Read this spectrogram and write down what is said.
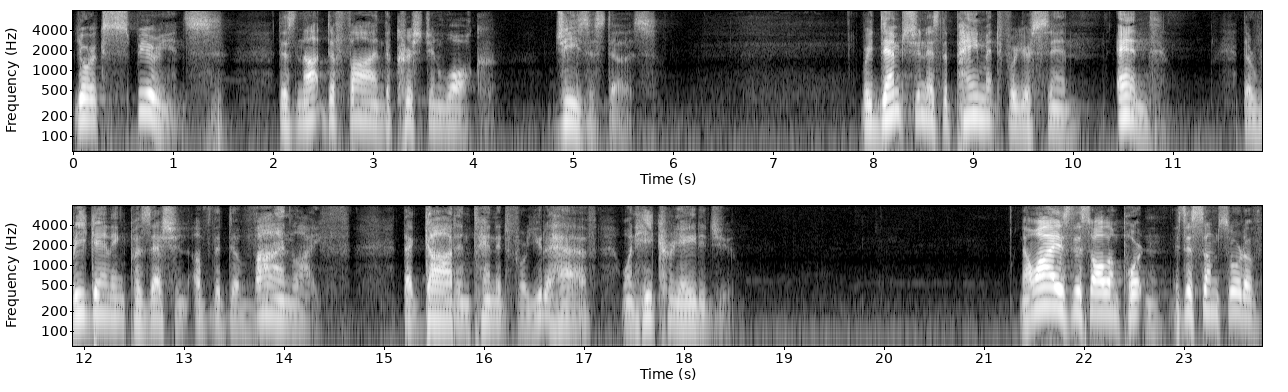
Your experience does not define the Christian walk, Jesus does. Redemption is the payment for your sin and the regaining possession of the divine life that God intended for you to have when He created you. Now, why is this all important? Is this some sort of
